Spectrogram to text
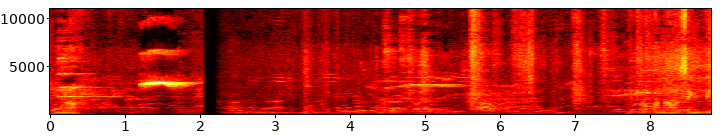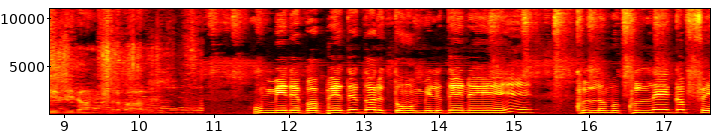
ਧੂਣਾ ਬਾਬਾ ਨਾਰ ਸਿੰਘ ਵੀਰ ਜੀ ਦਾ ਦਰਬਾਰ। ਉਹ ਮੇਰੇ ਬਾਬੇ ਦੇ ਦਰ ਤੋਂ ਮਿਲਦੇ ਨੇ ਖੁੱਲਮ ਖੁੱਲੇ ਗੱਫੇ।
